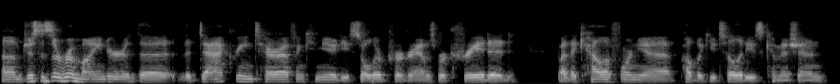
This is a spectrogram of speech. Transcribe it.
Um, just as a reminder, the, the DAC green tariff and community solar programs were created by the California Public Utilities Commission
